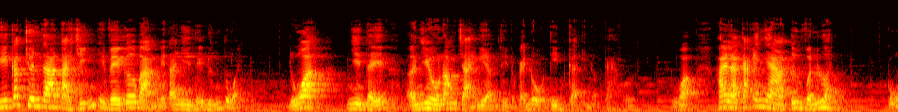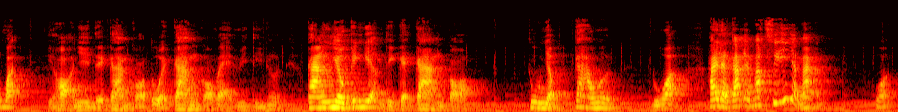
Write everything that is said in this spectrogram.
khi các chuyên gia tài chính thì về cơ bản người ta nhìn thấy đứng tuổi, đúng không ạ? Nhìn thấy ờ, nhiều năm trải nghiệm thì cái độ tin cậy nó cao hơn đúng không? Hay là các cái nhà tư vấn luật cũng vậy. Thì họ nhìn thấy càng có tuổi, càng có vẻ uy tín hơn. Càng nhiều kinh nghiệm thì kệ càng có thu nhập cao hơn. Đúng không ạ? Hay là các cái bác sĩ chẳng hạn. Đúng không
